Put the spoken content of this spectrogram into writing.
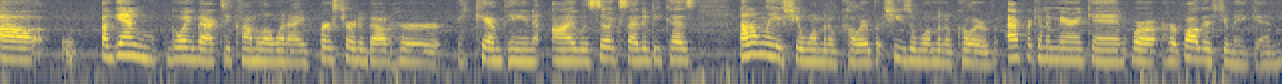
Uh, again, going back to Kamala, when I first heard about her campaign, I was so excited because not only is she a woman of color, but she's a woman of color of African American, where her father's Jamaican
